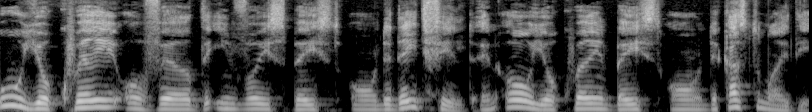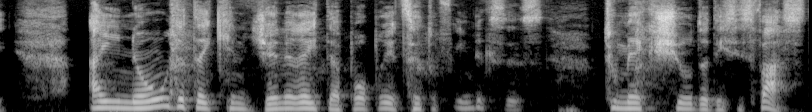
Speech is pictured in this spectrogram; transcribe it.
Oh, your query over the invoice based on the date field, and oh, your query based on the customer ID. I know that I can generate the appropriate set of indexes to make sure that this is fast.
